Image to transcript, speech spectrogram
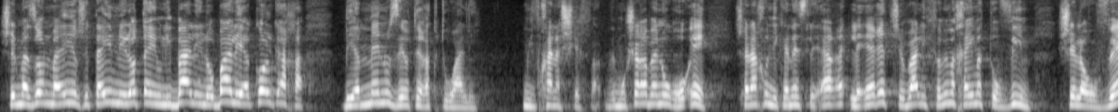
של מזון מהיר, שטעים לי, לא טעים לי, בא לי, לא בא לי, הכל ככה. בימינו זה יותר אקטואלי. מבחן השפע. ומשה רבנו רואה שאנחנו ניכנס לארץ שבה לפעמים החיים הטובים של ההווה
